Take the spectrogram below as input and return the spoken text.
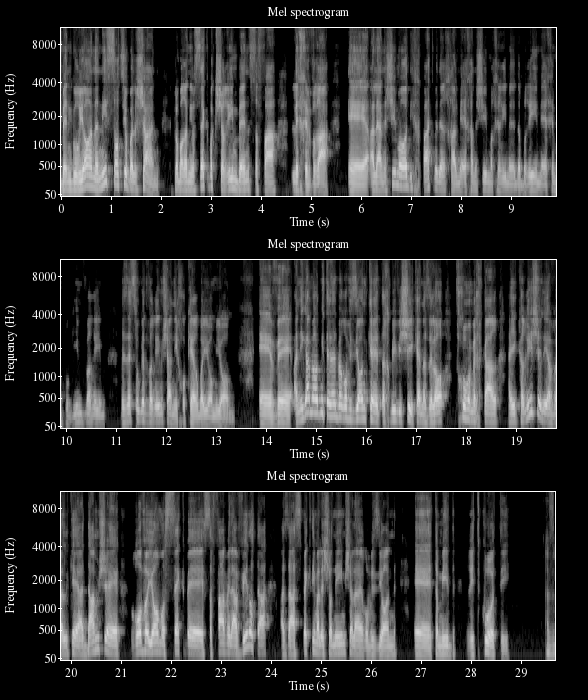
בן גוריון, אני סוציו-בלשן, כלומר, אני עוסק בקשרים בין שפה לחברה. Uh, לאנשים מאוד אכפת בדרך כלל מאיך אנשים אחרים מדברים, מאיך הם הוגים דברים, וזה סוג הדברים שאני חוקר ביום-יום. Uh, ואני גם מאוד מתעניין באירוויזיון כתחביב אישי, כן, אז זה לא תחום המחקר העיקרי שלי, אבל כאדם שרוב היום עוסק בשפה ולהבין אותה, אז האספקטים הלשוניים של האירוויזיון uh, תמיד ריתקו אותי. אז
